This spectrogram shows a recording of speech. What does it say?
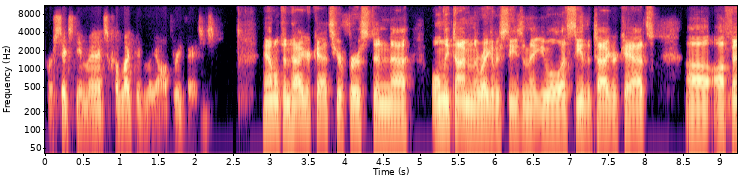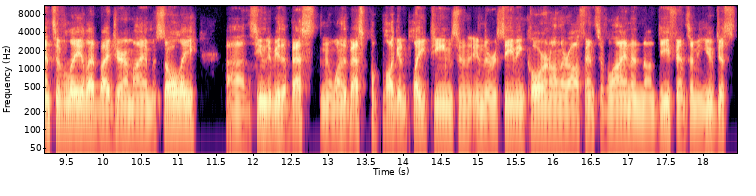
for 60 minutes collectively, all three phases. Hamilton Tiger Cats, your first and uh, only time in the regular season that you will uh, see the Tiger Cats uh, offensively, led by Jeremiah Masoli. Uh, seem to be the best, you know, one of the best plug and play teams in, in the receiving corps and on their offensive line and on defense. I mean, you just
